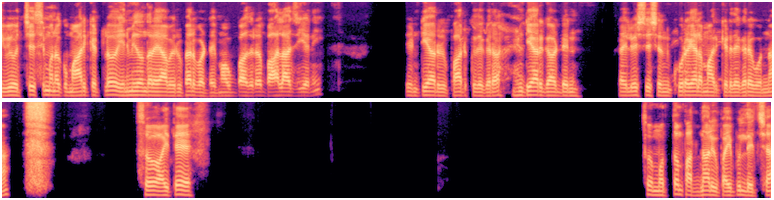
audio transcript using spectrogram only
ఇవి వచ్చేసి మనకు మార్కెట్లో ఎనిమిది వందల యాభై రూపాయలు పడ్డాయి. మహబాద్లో బాలాజీ అని ఎన్టీఆర్ పార్క్ దగ్గర ఎన్టీఆర్ గార్డెన్ రైల్వే స్టేషన్ కూరగాయల మార్కెట్ దగ్గర కొన్నా. సో అయితే సో మొత్తం పద్నాలుగు పైపులు తెచ్చా.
